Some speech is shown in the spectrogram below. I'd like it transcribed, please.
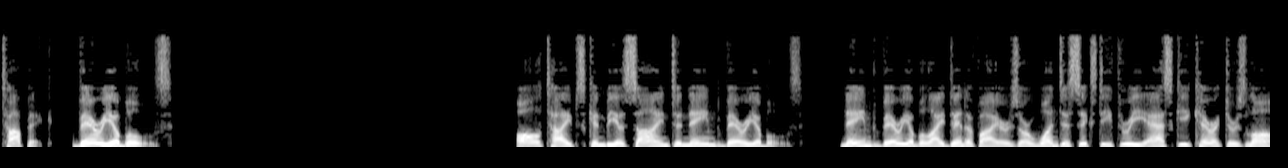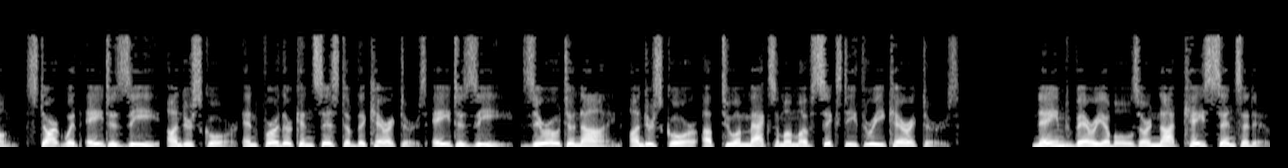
Topic. Variables All types can be assigned to named variables. Named variable identifiers are 1 to 63 ASCII characters long, start with A to Z underscore and further consist of the characters A to Z, 0 to 9 underscore up to a maximum of 63 characters. Named variables are not case sensitive.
